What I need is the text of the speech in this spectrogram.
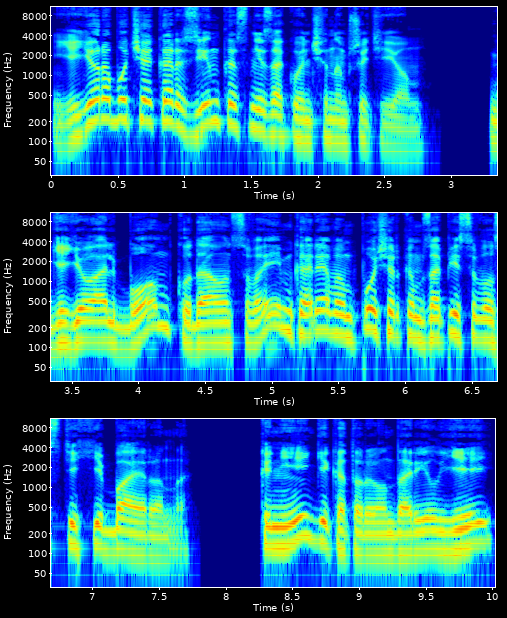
Ее рабочая корзинка с незаконченным шитьем. Ее альбом, куда он своим корявым почерком записывал стихи Байрона, книги, которые он дарил ей,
